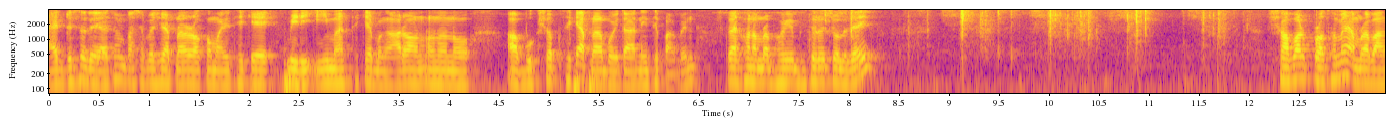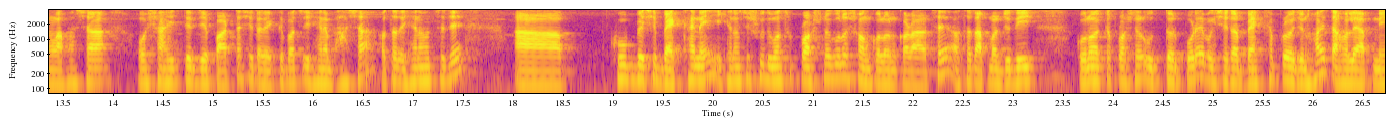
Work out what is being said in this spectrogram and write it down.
অ্যাড্রেসও দেওয়া আছে এবং পাশাপাশি আপনারা রকমারি থেকে বিডি ইমার থেকে এবং আরও অন্যান্য বুকশপ থেকে আপনারা বইটা নিতে পারবেন। তো এখন আমরা বইয়ের ভিতরে চলে যাই। সবার প্রথমে আমরা বাংলা ভাষা ও সাহিত্যের যে পার্টটা সেটা দেখতে পাচ্ছি। এখানে ভাষা, অর্থাৎ এখানে হচ্ছে যে খুব বেশি ব্যাখ্যা নেই। এখানে হচ্ছে শুধুমাত্র প্রশ্নগুলো সংকলন করা আছে। অর্থাৎ আপনার যদি কোনো একটা প্রশ্নের উত্তর পড়ে এবং সেটার ব্যাখ্যা প্রয়োজন হয়, তাহলে আপনি,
